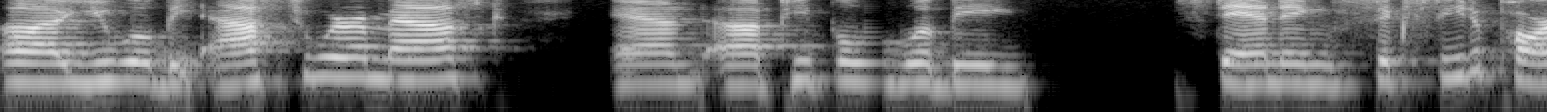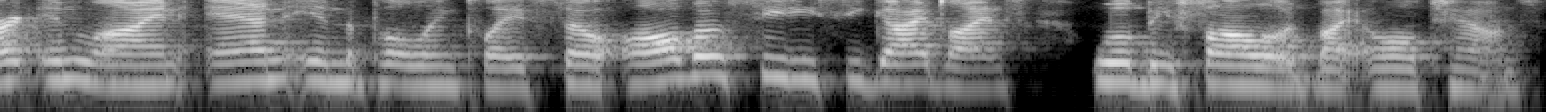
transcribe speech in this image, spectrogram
Uh, you will be asked to wear a mask, and uh, people will be standing six feet apart in line and in the polling place. So all those CDC guidelines will be followed by all towns.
